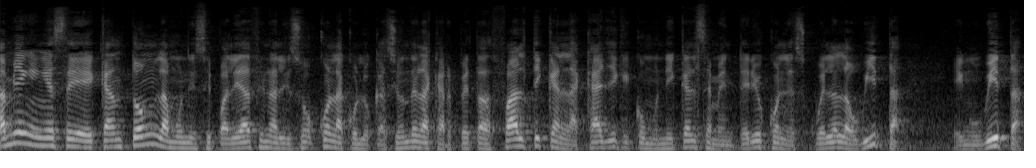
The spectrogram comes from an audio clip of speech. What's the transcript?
También en ese cantón, la municipalidad finalizó con la colocación de la carpeta asfáltica en la calle que comunica el cementerio con la escuela La Ubita, en Ubita.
